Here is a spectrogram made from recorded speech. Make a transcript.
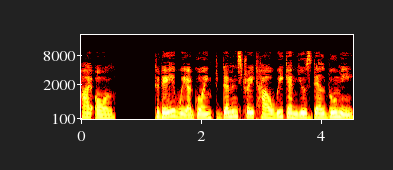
Hi all. Today we are going to demonstrate how we can use Dell Boomi,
